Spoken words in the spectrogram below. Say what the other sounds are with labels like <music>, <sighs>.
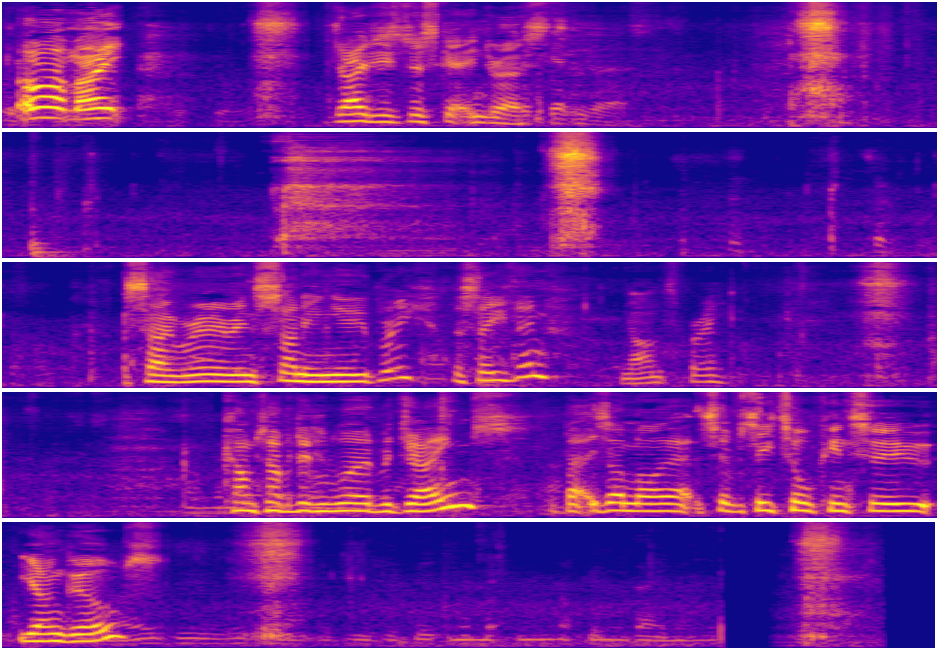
All right, mate. James is just getting dressed. Getting dressed. <sighs> So we're in sunny Newbury this evening. Non-spray. Come to have a little word with James about his online activity, talking to young girls. っていきましょう。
